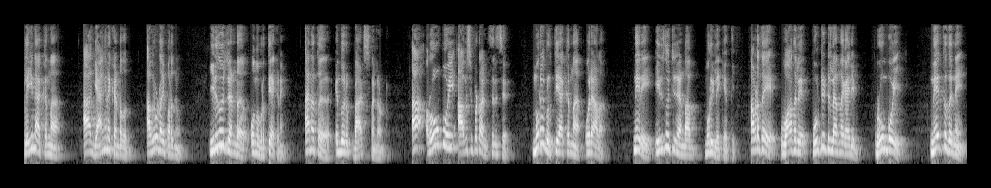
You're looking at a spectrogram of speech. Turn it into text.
ക്ലീൻ ആക്കുന്ന ആ ഗ്യാങ്ങിനെ കണ്ടതും അവരോടായി പറഞ്ഞു ഇരുന്നൂറ്റി രണ്ട് ഒന്ന് വൃത്തിയാക്കണേ. അതിനകത്ത് എന്തോ ഒരു ബാഡ് സ്മെല്ലുണ്ട് ആ റൂം പോയി ആവശ്യപ്പെട്ട അനുസരിച്ച് മുറി വൃത്തിയാക്കുന്ന ഒരാൾ നേരെ ഇരുന്നൂറ്റി രണ്ടാം മുറിയിലേക്ക് എത്തി. അവിടുത്തെ വാതിൽ പൂട്ടിയിട്ടില്ല എന്ന കാര്യം റൂം പോയി നേരത്തെ തന്നെ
